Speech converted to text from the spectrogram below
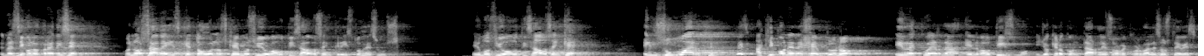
El versículo 3 dice, ¿o no sabéis que todos los que hemos sido bautizados en Cristo Jesús, hemos sido bautizados en qué? en su muerte. Aquí pone el ejemplo, ¿no? Y recuerda el bautismo. Y yo quiero contarles o recordarles a ustedes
